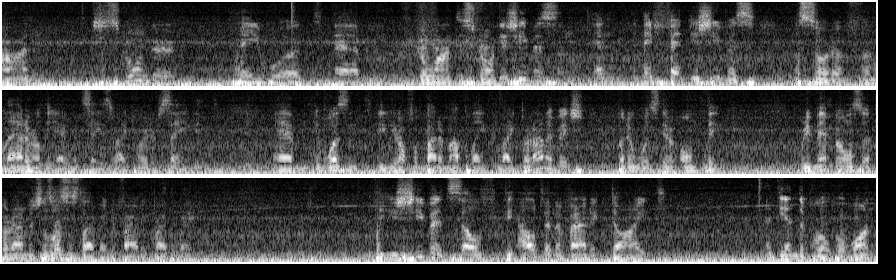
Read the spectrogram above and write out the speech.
on stronger, they would um, go on to strong yeshivas, and, and they fed yeshivas sort of laterally, I would say is the right word of saying it. Um, it wasn't, you know, from bottom up like like Baranovich, but it was their own thing. Remember also, Baranovich was also started by Navardik, by the way. The yeshiva itself, the Alta Navardik died at the end of World War One.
